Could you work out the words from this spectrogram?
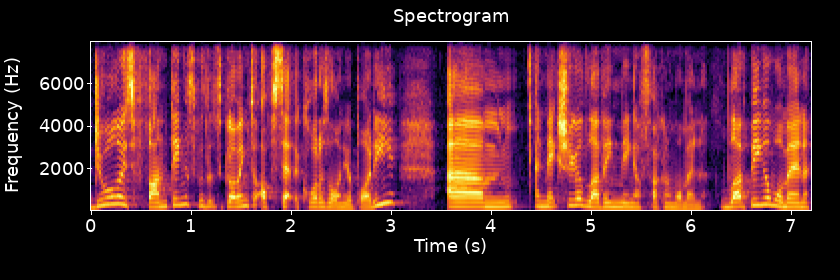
do all those fun things because it's going to offset the cortisol in your body. Um, and make sure you're loving being a fucking woman. Love being a woman.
